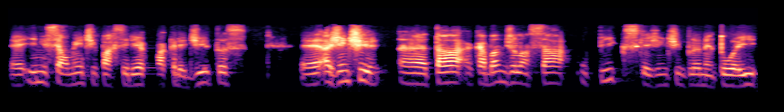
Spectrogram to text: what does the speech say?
é, inicialmente em parceria com a Acreditas. É, a gente está acabando de lançar o Pix, que a gente implementou aí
